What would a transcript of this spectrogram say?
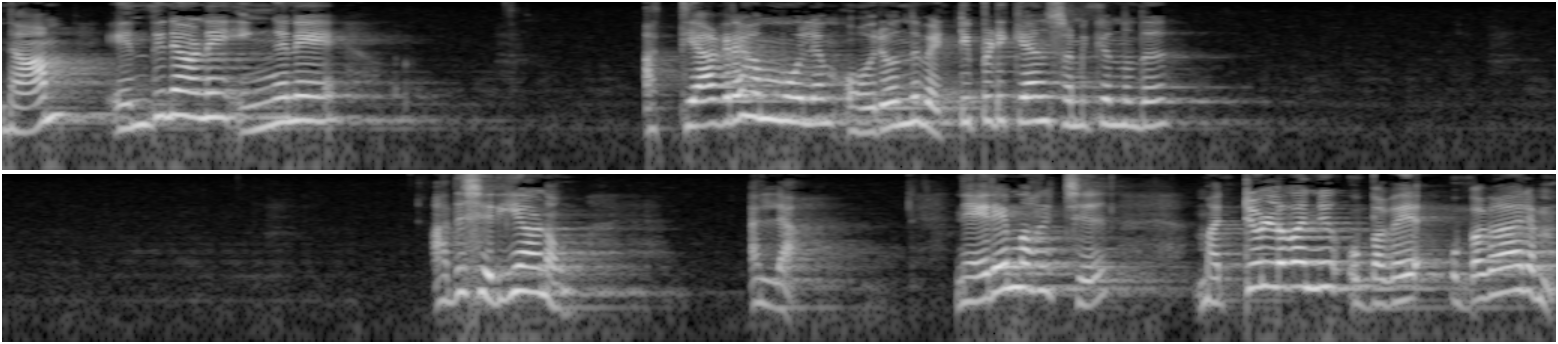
നാം എന്തിനാണ് ഇങ്ങനെ അത്യാഗ്രഹം മൂലം ഓരോന്ന് വെട്ടിപ്പിടിക്കാൻ ശ്രമിക്കുന്നത്? അത് ശരിയാണോ? അല്ല. നേരെ മറിച്ച് മറ്റുള്ളവന് ഉപക ഉപകാരം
